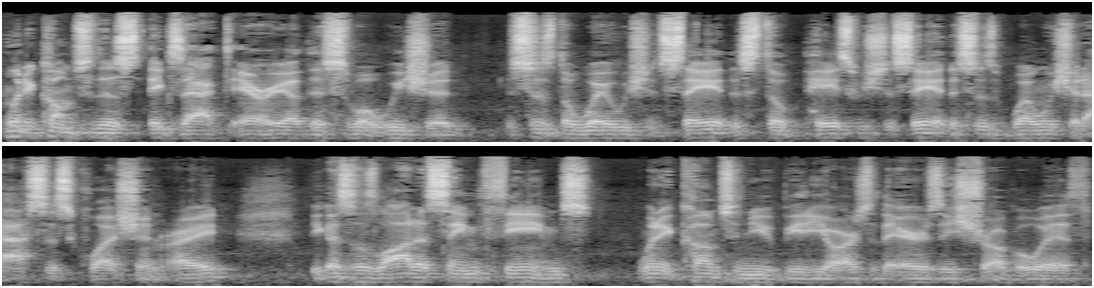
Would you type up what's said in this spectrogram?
when it comes to this exact area, this is what we should, this is the way we should say it, this is the pace we should say it, this is when we should ask this question, right? Because there's a lot of same themes when it comes to new BDRs, the areas they struggle with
